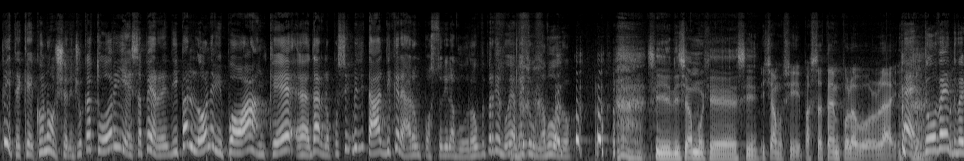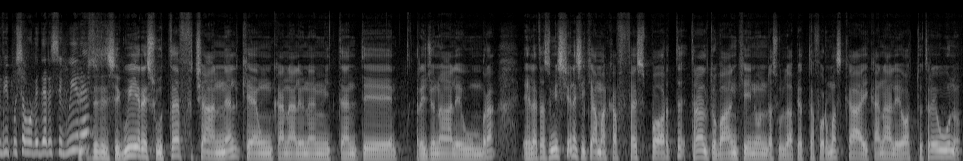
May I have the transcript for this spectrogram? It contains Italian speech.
capite che conoscere i giocatori e sapere di pallone vi può anche eh, dare la possibilità di creare un posto di lavoro, perché voi avete un lavoro. sì, diciamo che sì. Diciamo sì, passatempo lavoro, dai. Eh, dove? Dove vi possiamo vedere e seguire? Potete seguire su TEF Channel, che è un canale, una emittente regionale Umbra, e la trasmissione si chiama Caffè Sport, tra l'altro va anche in onda sulla piattaforma Sky, canale 831.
